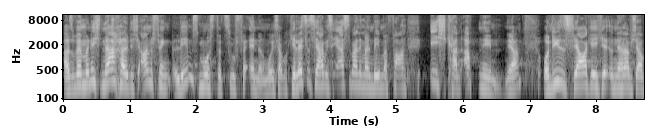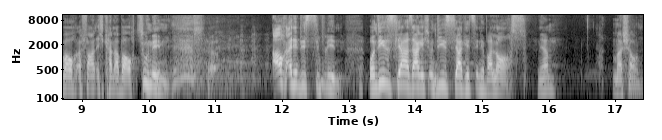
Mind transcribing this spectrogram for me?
also wenn man nicht nachhaltig anfängt, Lebensmuster zu verändern, wo ich sage, okay, letztes Jahr habe ich das erste Mal in meinem Leben erfahren, ich kann abnehmen, ja, und dieses Jahr gehe ich, und dann habe ich aber auch erfahren, ich kann aber auch zunehmen. auch eine Disziplin. Und dieses Jahr sage ich, und dieses Jahr geht es in die Balance, ja. Mal schauen.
